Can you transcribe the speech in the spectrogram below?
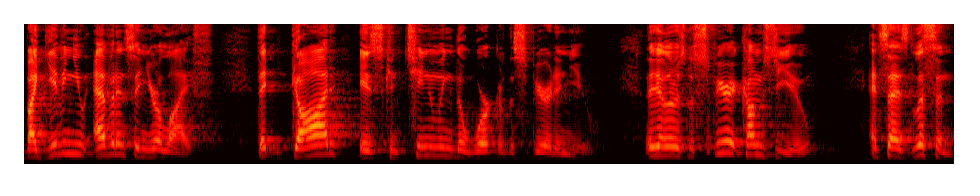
by giving you evidence in your life that God is continuing the work of the Spirit in you. In other words, the Spirit comes to you and says, Listen,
